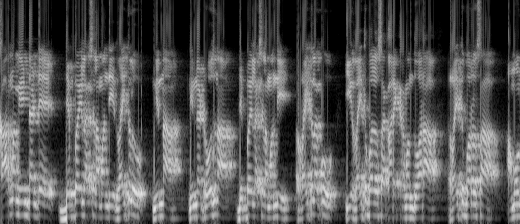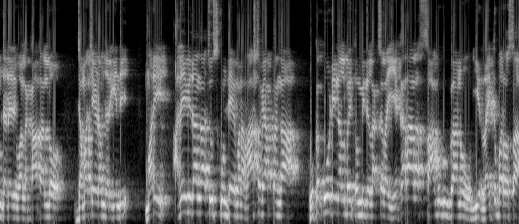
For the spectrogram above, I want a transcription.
కారణం ఏంటంటే డెబ్బై లక్షల మంది రైతులు నిన్న నిన్నటి రోజున డెబ్బై లక్షల మంది రైతులకు ఈ రైతు భరోసా కార్యక్రమం ద్వారా రైతు భరోసా అమౌంట్ అనేది వాళ్ళ ఖాతాల్లో జమ చేయడం జరిగింది. మరి అదే విధంగా చూసుకుంటే మన రాష్ట్ర వ్యాప్తంగా ఒక కోటి నలభై తొమ్మిది లక్షల ఎకరాల సాగుకు గాను ఈ రైతు భరోసా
